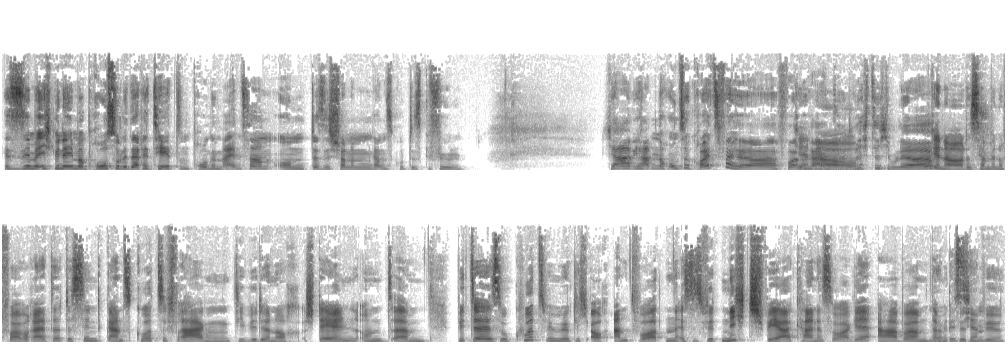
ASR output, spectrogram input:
es ist immer, ich bin ja immer pro Solidarität und pro gemeinsam und das ist schon ein ganz gutes Gefühl. Ja, wir haben noch unser Kreuzverhör vorbereitet, genau. richtig, Julia? Genau, das haben wir noch vorbereitet. Das sind ganz kurze Fragen, die wir dir noch stellen und ähm, bitte so kurz wie möglich auch antworten. Es, es wird nicht schwer, keine Sorge, aber Nur damit würden wir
